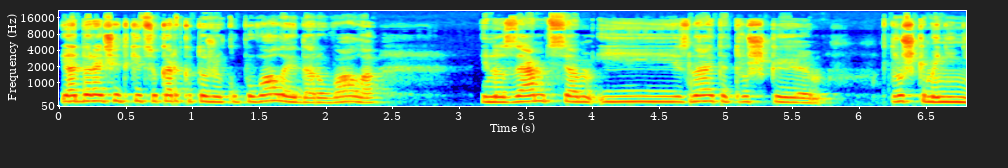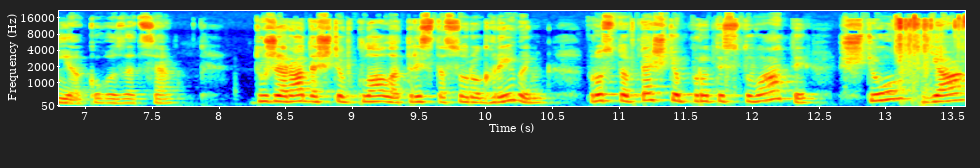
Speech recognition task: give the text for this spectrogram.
Я, до речі, такі цукерки теж купувала і дарувала іноземцям, і, знаєте, трошки, трошки мені ніяково за це. Дуже рада, що вклала 340 гривень просто в те, щоб протестувати, що я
